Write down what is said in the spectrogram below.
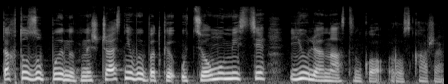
Та хто зупинить нещасні випадки у цьому місці, Юлія Настенко розкаже.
